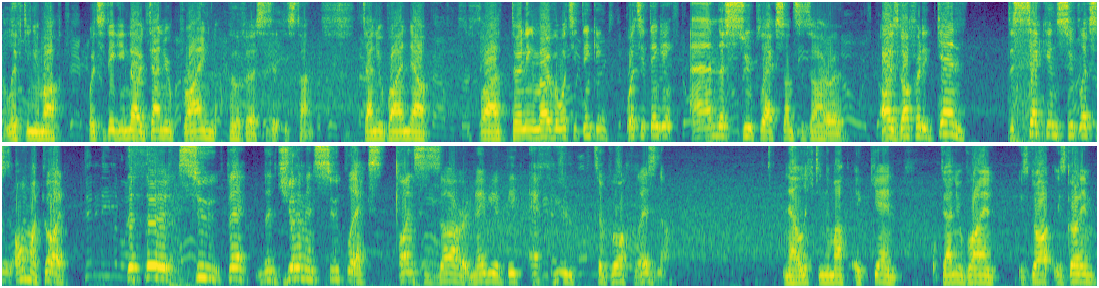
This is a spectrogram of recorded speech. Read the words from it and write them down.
Lifting him up. What's he thinking? No, Daniel Bryan reverses it this time. Daniel Bryan now uh, turning him over. What's he thinking? What's he thinking? And the suplex on Cesaro. Oh, he's gone for it again. The second suplex is, oh my god. The third suplex, the German suplex on Cesaro. Maybe a big FU to Brock Lesnar. Now lifting him up again. Daniel Bryan he's got he's got him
